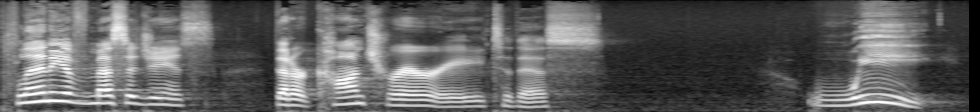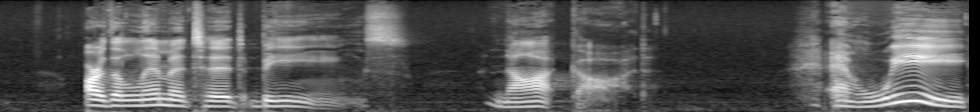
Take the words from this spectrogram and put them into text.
plenty of messages that are contrary to this, we are the limited beings, not God. And we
